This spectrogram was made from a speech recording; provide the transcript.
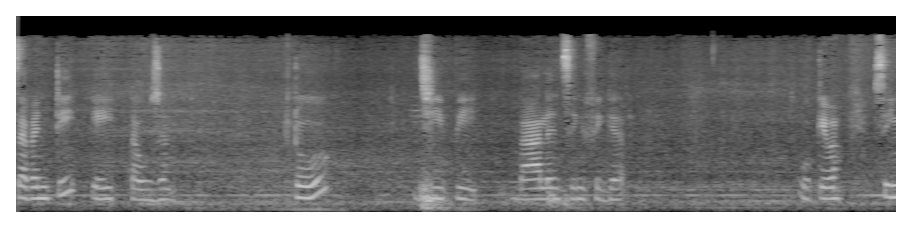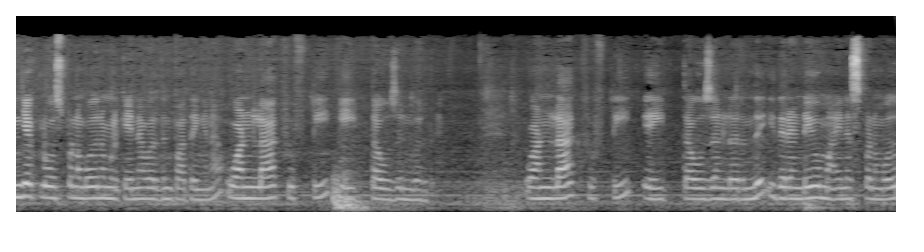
Seventy eight thousand to GP balancing figure ஓகேவா ஸோ இங்கே க்ளோஸ் பண்ணும்போது நம்மளுக்கு என்ன வருதுன்னு பார்த்தீங்கன்னா one lakh fifty eight thousand வருது ஒன் லேக் ஃபிஃப்டி எயிட் தௌசண்ட்லேருந்து இது ரெண்டையும் மைனஸ் பண்ணும்போது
